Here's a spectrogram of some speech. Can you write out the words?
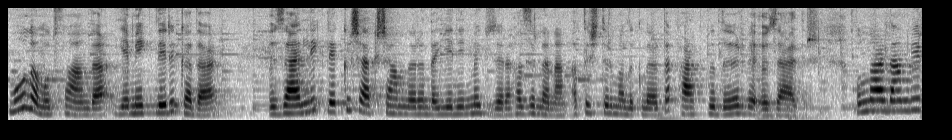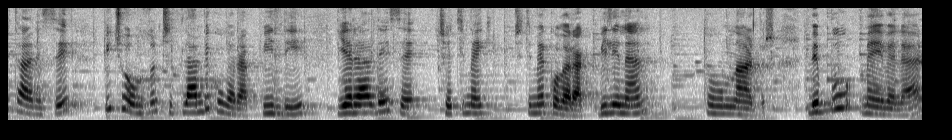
Muğla mutfağında yemekleri kadar özellikle kış akşamlarında yenilmek üzere hazırlanan atıştırmalıkları da farklıdır ve özeldir. Bunlardan bir tanesi birçoğumuzun çitlembik olarak bildiği, yerelde ise çetimek, çitimek olarak bilinen tohumlardır. Ve bu meyveler,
